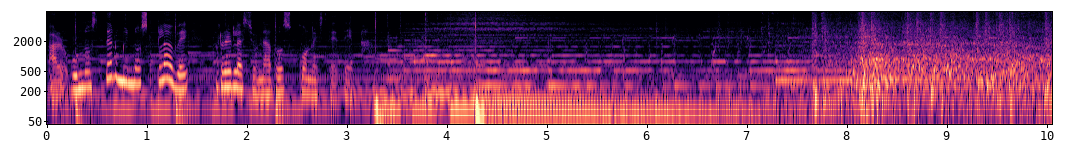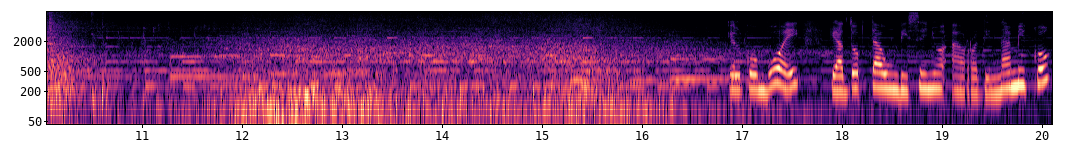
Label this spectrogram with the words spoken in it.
algunos términos clave relacionados con este tema. El convoy, que adopta un diseño aerodinámico,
